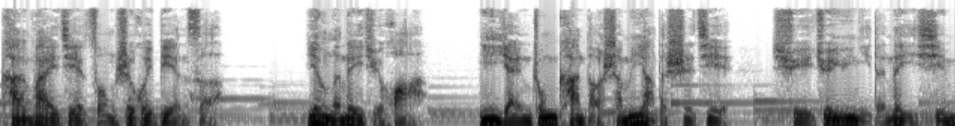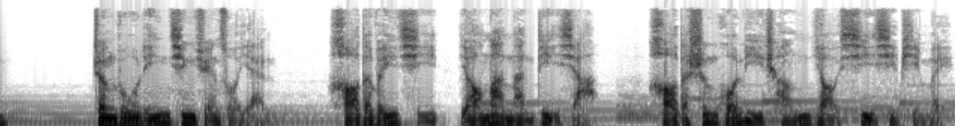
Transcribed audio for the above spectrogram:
看外界总是会变色。”应了那句话：“你眼中看到什么样的世界，取决于你的内心。”正如林清玄所言：“好的围棋要慢慢地下，好的生活历程要细细品味。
